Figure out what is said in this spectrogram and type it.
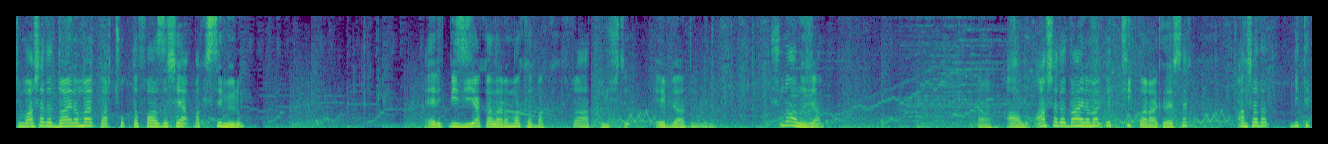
Şimdi aşağıda Dynamite var. Çok da fazla şey yapmak istemiyorum. Herif bizi yakalar maka bak. Rahat dur işte evladım benim. Şunu alacağım. Tamam aldım. Aşağıda Dynamite ve Tick var arkadaşlar. Aşağıda bir tık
